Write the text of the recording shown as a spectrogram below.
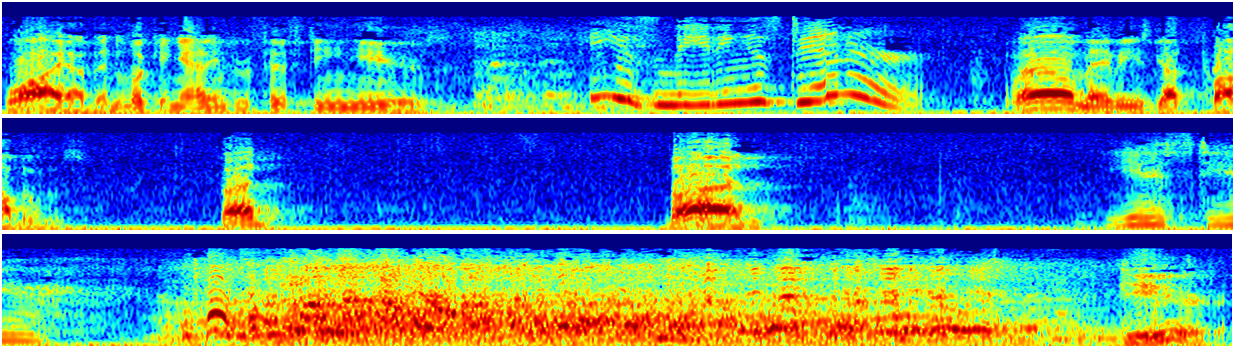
Why? I've been looking at him for 15 years. He isn't eating his dinner. Well, maybe he's got problems. Bud? Bud? Yes, dear. Dear.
